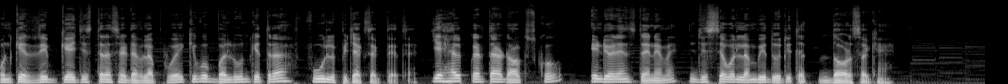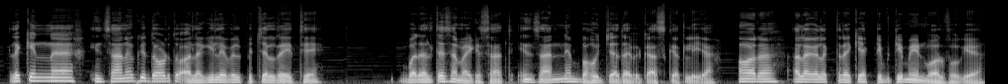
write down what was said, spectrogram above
उनके रिब गेज इस तरह से डेवलप हुए कि वो बलून की तरह फूल पिचक सकते थे। ये हेल्प करता है डॉग्स को इंड्योरेंस देने में, जिससे वो लंबी दूरी तक दौड़ सकें। लेकिन इंसानों की दौड़ तो अलग ही लेवल पर चल रही थी। बदलते समय के साथ इंसान ने बहुत ज़्यादा विकास कर लिया और अलग अलग तरह की एक्टिविटी में इन्वॉल्व हो गया।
